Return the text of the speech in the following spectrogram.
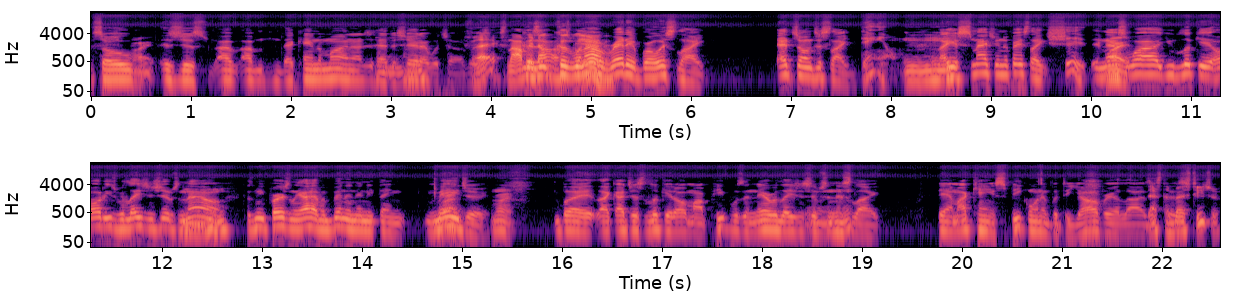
So right. it's just I, I that came to mind i just had to share Mhm. that with y'all Facts. Nah, I mean, because when i read it bro it's like that joint just like damn Mhm. Like it smacks you in the face like shit. And that's Right. why you look at all these relationships now. Because me personally, I haven't been in anything major. right. But like I just look at all my peoples and their relationships and it's like, damn, I can't speak on it, but do y'all realize That's the best teacher.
